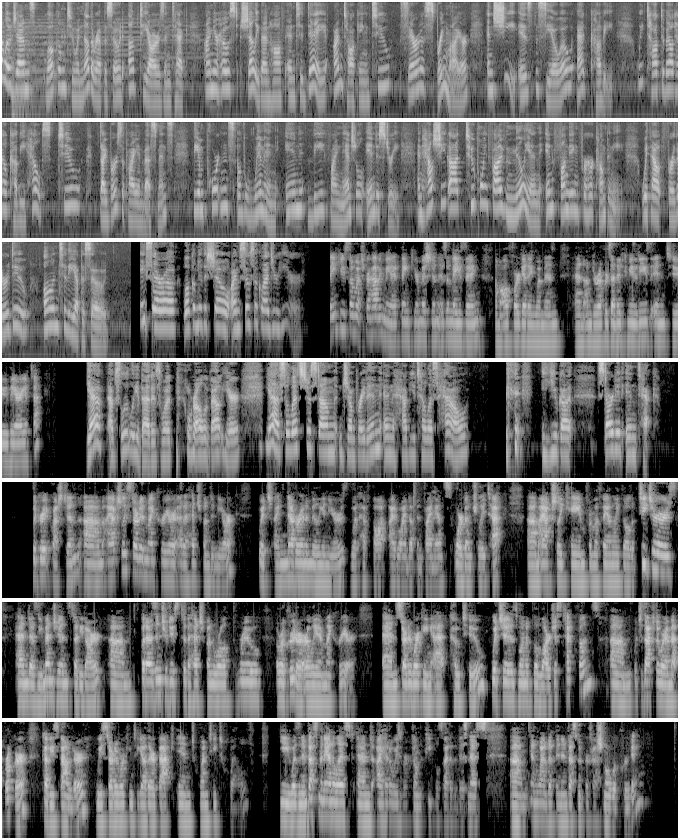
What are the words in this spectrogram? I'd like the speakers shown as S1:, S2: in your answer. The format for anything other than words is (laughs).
S1: Hello, Gems. Welcome to another episode of TRs in Tech. I'm your host, Shelly Benhoff, and today I'm talking to Sarah Springmeyer, and she is the COO at Covey. We talked about how Covey helps to diversify investments, the importance of women in the financial industry, and how she got 2.5 million in funding for her company. Without further ado, on to the episode. Hey, Sarah, welcome to the show. I'm so, so glad you're here.
S2: Thank you so much for having me. I think your mission is amazing. I'm all for getting women and underrepresented communities into the area of tech.
S1: Yeah, absolutely. That is what (laughs) we're all about here. Yeah, so let's just um, jump right in and have you tell us how (laughs) you got started in tech.
S2: It's a great question. Um, I actually started my career at a hedge fund in New York which I never in a million years would have thought I'd wind up in finance or eventually tech. Um, I actually came from a family filled of teachers and, as you mentioned, studied art. Um, but I was introduced to the hedge fund world through a recruiter early in my career and started working at Coatue, which is one of the largest tech funds, um, which is actually where I met Brooker, Covey's founder. We started working together back in 2012. He was an investment analyst, and I had always worked on the people side of the business um, and wound up in investment professional recruiting.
